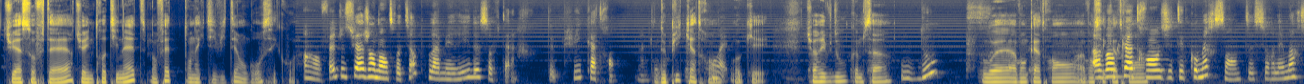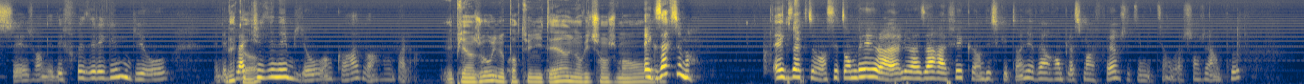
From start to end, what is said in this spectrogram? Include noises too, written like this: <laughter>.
Tu es à Sauveterre, tu as une trottinette, mais en fait, ton activité, en gros, c'est quoi? En fait, je suis agent d'entretien pour la mairie de Sauveterre depuis 4 ans. maintenant. Depuis 4 ans, Ouais. ok. Tu arrives d'où, comme ça? D'où? Ouais, avant 4 ans, avant, Avant ces 4, 4 ans, j'étais commerçante sur les marchés. Je vendais des fruits et légumes bio, et des plats cuisinés bio encore avant. Voilà. Et puis un jour, une opportunité, une envie de changement. Exactement. Exactement. C'est tombé, euh, le hasard a fait qu'en discutant, il y avait un remplacement à faire. J'ai dit, mais tiens, on va changer un peu.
